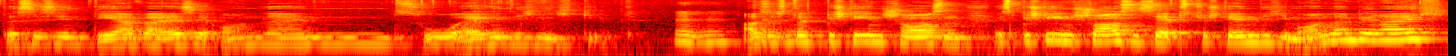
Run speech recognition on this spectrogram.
das es in der Weise online so eigentlich nicht gibt. Mhm. Also es mhm. bestehen Chancen. Es bestehen Chancen selbstverständlich im Online-Bereich,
